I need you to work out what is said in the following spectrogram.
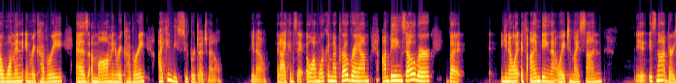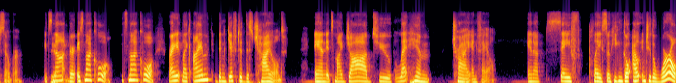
a woman in recovery, as a mom in recovery, I can be super judgmental, you know, and I can say, oh, I'm working my program, I'm being sober. But you know what? If I'm being that way to my son, it's not very sober. It's yeah. not very, it's not cool. It's not cool, right? Like I'm been gifted this child and it's my job to let him try and fail in a safe place so he can go out into the world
